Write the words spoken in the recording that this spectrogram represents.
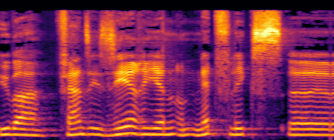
über Fernsehserien und Netflix äh.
